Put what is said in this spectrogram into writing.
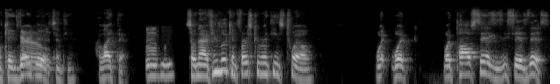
Okay, very So- good, Cynthia. I like that. Hmm So now, if you look in First Corinthians 12, what what what Paul says is he says this.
